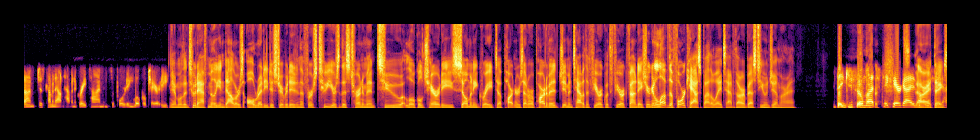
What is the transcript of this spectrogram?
um, just coming out and having a great time and supporting local charity. Yeah, more than $2.5 million already distributed in the first two years of this tournament to local charities. So many great uh, partners that are a part of it. Jim and Tabitha Furyk with the Furyk Foundation. You're going to love the forecast, by the way, Tabitha. Our best to you and Jim, all right? Thank you so much. Take care, guys. All right, thanks.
